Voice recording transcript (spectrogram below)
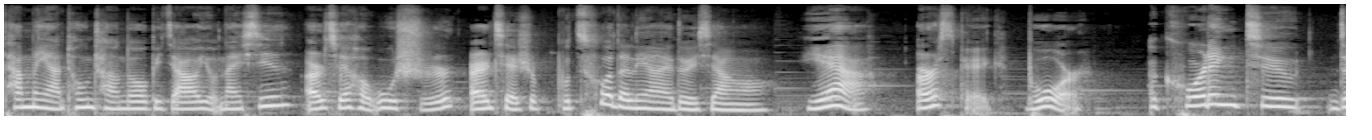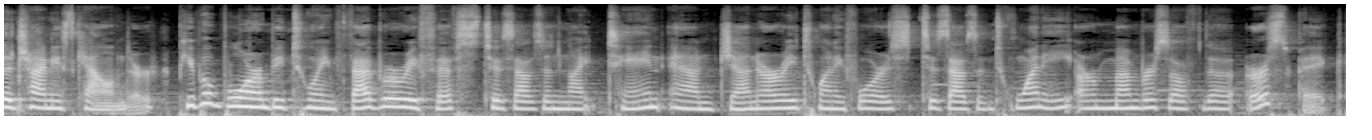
他们呀，通常都比较有耐心，而且很务实，而且是不错的恋爱对象哦。Yeah，Earth Pig Boar。According to the Chinese calendar, people born between February 5th, 2019 and January 24th, 2020 are members of the Earth Pig.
